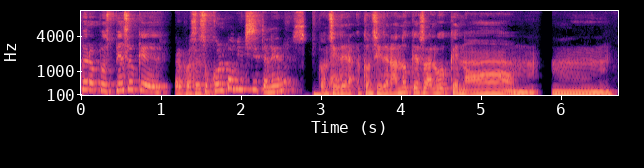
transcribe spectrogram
pero pues pienso que pero pues es su culpa, pinches italianos. considera- considerando que es algo que no. mm,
